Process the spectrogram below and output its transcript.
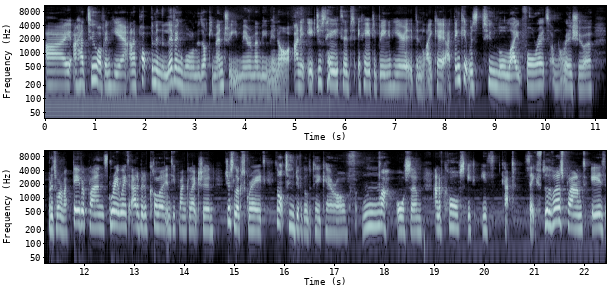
I, I had two of in here and I popped them in the living wall in the documentary. You may remember, you may not. And it, it just hated, it hated being in here. It didn't like it. I think it was too low light for it. I'm not really sure but it's one of my favorite plants. Great way to add a bit of color into your plant collection. Just looks great. Not too difficult to take care of. Mwah, awesome. And of course, it is cat safe. So the first plant is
